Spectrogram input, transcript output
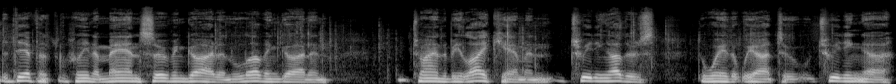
the difference between a man serving God and loving God and trying to be like Him and treating others the way that we ought to, treating a,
